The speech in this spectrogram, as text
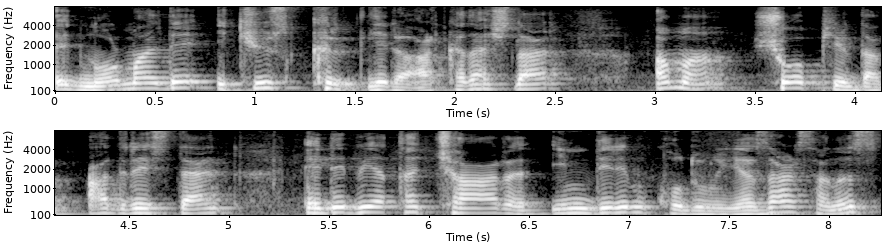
E, normalde 240 lira arkadaşlar. Ama Shopier'dan adresten edebiyata çağrı indirim kodunu yazarsanız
